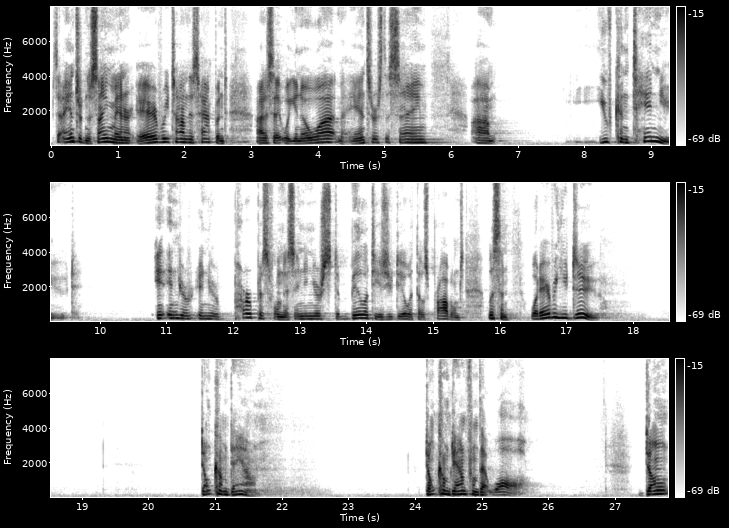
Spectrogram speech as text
So I answered in the same manner every time this happened. I said, Well, you know what? My answer is the same. Um, you've continued in, in, your, in your purposefulness and in your stability as you deal with those problems. Listen, whatever you do, don't come down. Don't come down from that wall. Don't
